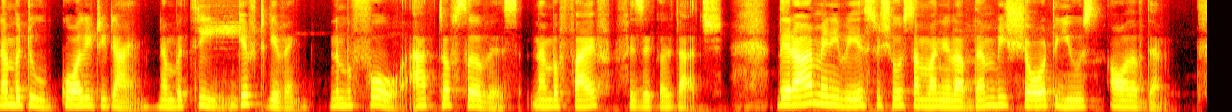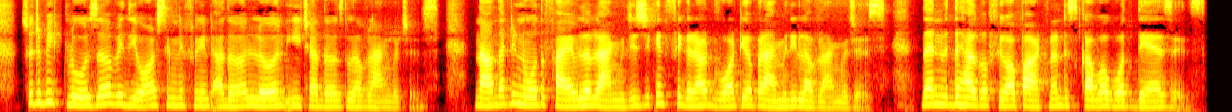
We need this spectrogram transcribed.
Number two, quality time. Number three, gift giving. Number four, act of service. Number five, physical touch. There are many ways to show someone you love them. Be sure to use all of them. So, to be closer with your significant other, learn each other's love languages. Now that you know the five love languages, you can figure out what your primary love language is. Then, with the help of your partner, discover what theirs is.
